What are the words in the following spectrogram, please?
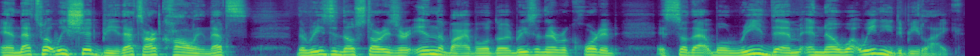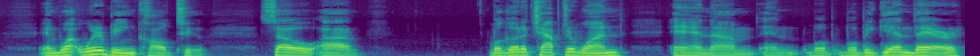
And that's what we should be. That's our calling. That's, the reason those stories are in the Bible, the reason they're recorded is so that we'll read them and know what we need to be like. and what we're being called to. So uh, we'll go to chapter one, and um, and we'll we'll begin there.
